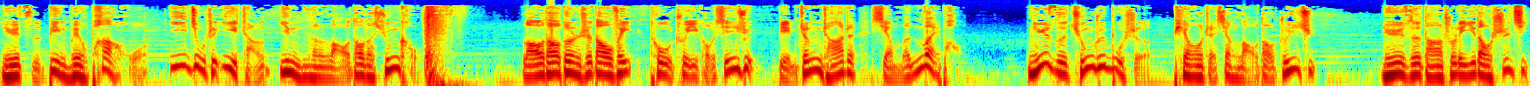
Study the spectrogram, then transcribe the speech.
女子并没有怕火，依旧是一掌印在老道的胸口。老道顿时倒飞，吐出一口鲜血，便挣扎着向门外跑。女子穷追不舍，飘着向老道追去。女子打出了一道湿气，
